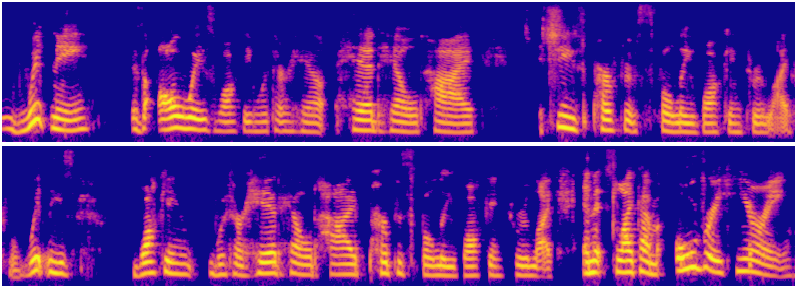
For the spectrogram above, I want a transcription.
Whitnie is always walking with her head held high. She's purposefully walking through life. Whitnie's walking with her head held high, purposefully walking through life. And it's like I'm overhearing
